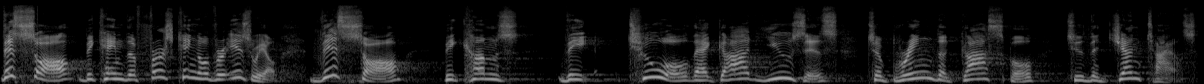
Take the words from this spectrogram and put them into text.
This Saul became the first king over Israel. This Saul becomes the tool that God uses to bring the gospel to the Gentiles.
